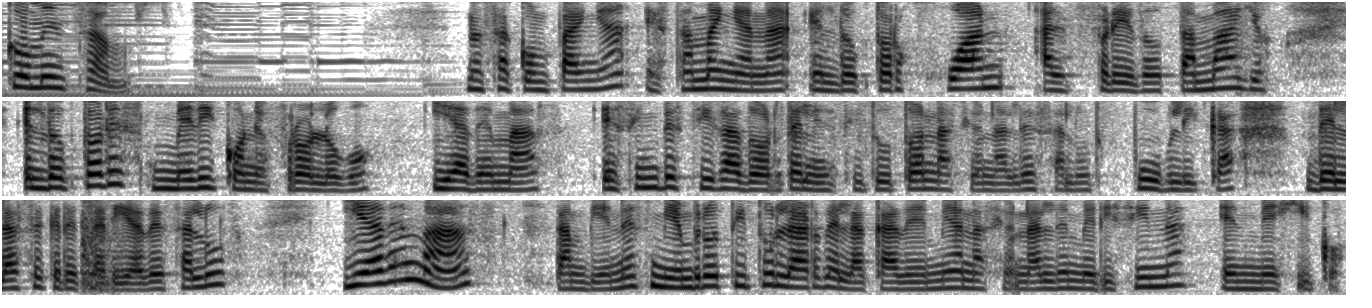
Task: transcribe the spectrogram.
Comenzamos. Nos acompaña esta mañana el doctor Juan Alfredo Tamayo. El doctor es médico nefrólogo y además es investigador del Instituto Nacional de Salud Pública de la Secretaría de Salud y además también es miembro titular de la Academia Nacional de Medicina en México.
